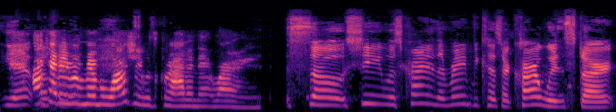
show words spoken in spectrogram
yep. I can't even remember why she was crying in that rain. So she was crying in the rain because her car wouldn't start,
